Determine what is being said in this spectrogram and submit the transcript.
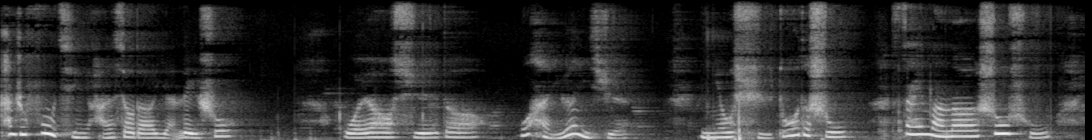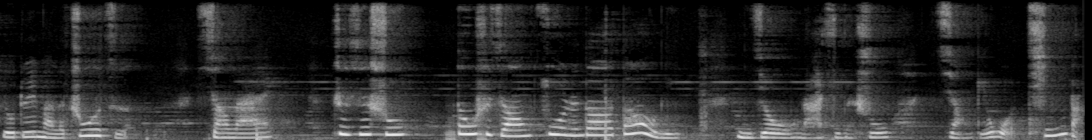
看着父亲含笑的眼泪说：“我要学的，我很愿意学。你有许多的书，塞满了书橱，又堆满了桌子。想来这些书都是讲做人的道理，你就拿几本书讲给我听吧。”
